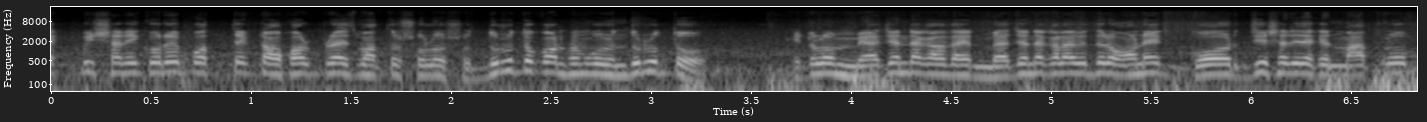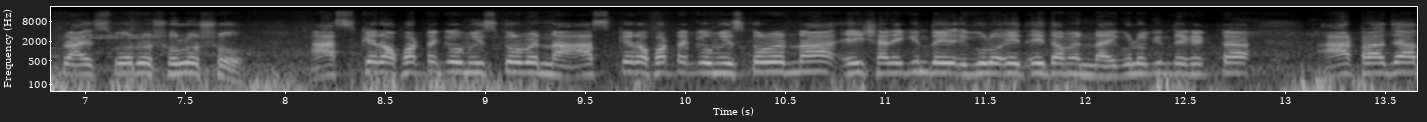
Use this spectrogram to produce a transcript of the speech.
এক পিস শাড়ি করে প্রত্যেকটা অফার প্রাইস মাত্র ষোলোশো। দ্রুত কনফার্ম করুন, দ্রুত। এটা হলো ম্যাজেন্ডা কালার দেখেন ম্যাজেন্ডা কালার ভিতরে অনেক গর্জি শাড়ি, দেখেন, মাত্র প্রাইস পড়বে ষোলোশো। আজকের অফারটা কেউ মিস করবেন না, আজকের অফারটা কেউ মিস করবেন না। এই শাড়ি কিন্তু এগুলো, এই দামের না, এগুলো কিন্তু একটা আট হাজার,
